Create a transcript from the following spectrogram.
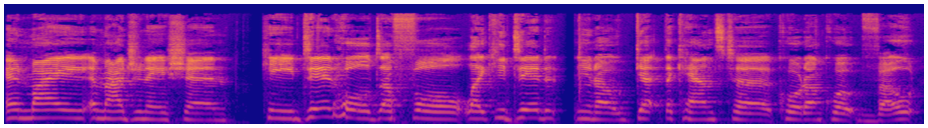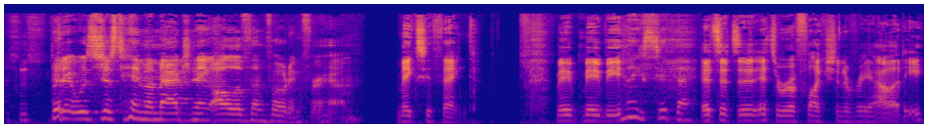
in my imagination, he did hold a full like he did you know get the cans to quote unquote vote, but it was just him imagining all of them voting for him. makes you think. Maybe maybe. Makes you think. it's it's a, it's a reflection of reality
